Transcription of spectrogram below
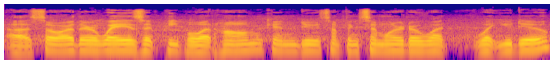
Uh, so, are there ways that people at home can do something similar to what, what you do?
